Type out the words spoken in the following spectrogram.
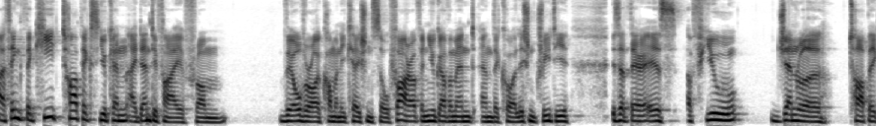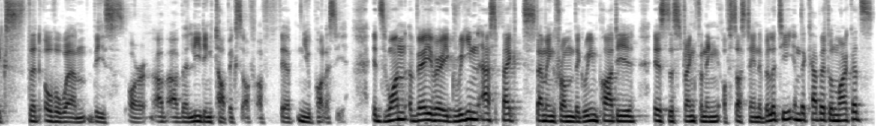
I think the key topics you can identify from the overall communication so far of a new government and the coalition treaty is that there is a few general topics that overwhelm these or are, are, the leading topics of, of the new policy. It's one very, very green aspect stemming from the Green Party is the strengthening of sustainability in the capital markets,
